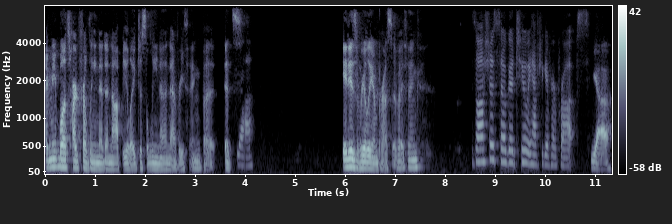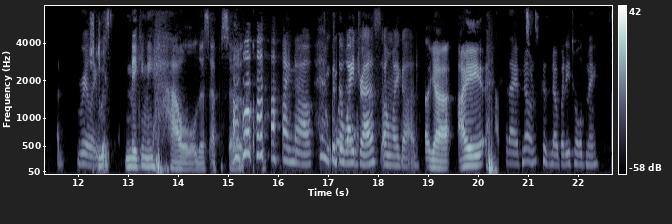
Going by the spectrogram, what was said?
I mean, well, it's hard for Lena to not be like just Lena and everything, but it's Yeah. it is really impressive. I think. Zosia's so good too. We have to give her props. Yeah, Really. she was making me howl this episode. I know. With the white dress. Oh my god. Uh, yeah, I Could I have known? Because nobody told me.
